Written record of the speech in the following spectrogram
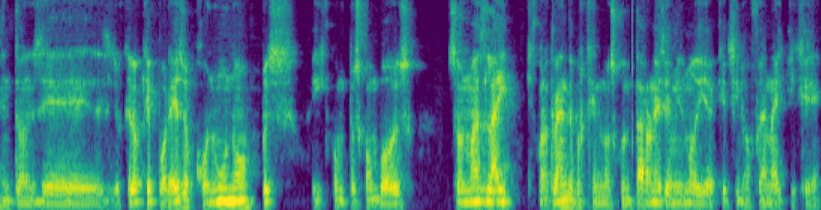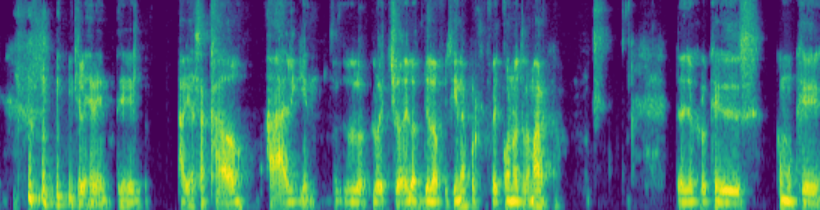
Entonces, yo creo que por eso con uno, pues, y con, pues con vos, son más light que con otra gente porque nos contaron ese mismo día que si no fue a Nike que, que el gerente había sacado a alguien, lo, lo echó de, de, la oficina porque fue con otra marca. Entonces yo creo que es como que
